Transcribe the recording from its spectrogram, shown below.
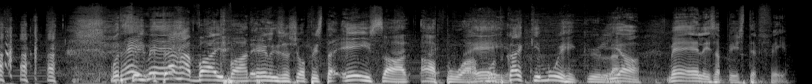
Mut hei, me... Tähän vaivaan Elisa Shopista ei saa apua, mutta kaikki muihin kyllä. Joo, me elisa.fi.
